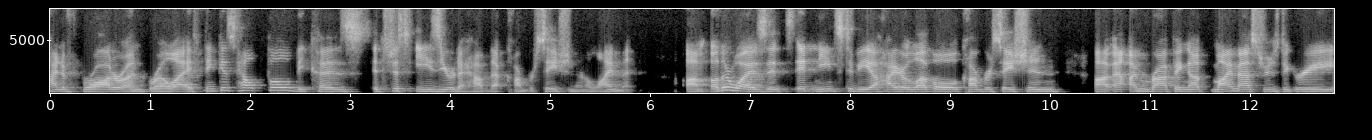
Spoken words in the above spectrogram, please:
kind of broader umbrella, I think is helpful because it's just easier to have that conversation and alignment. Um, otherwise, it's it needs to be a higher level conversation uh, I'm wrapping up my master's degree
